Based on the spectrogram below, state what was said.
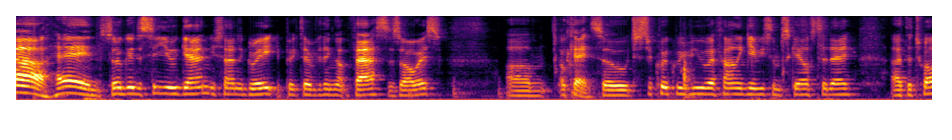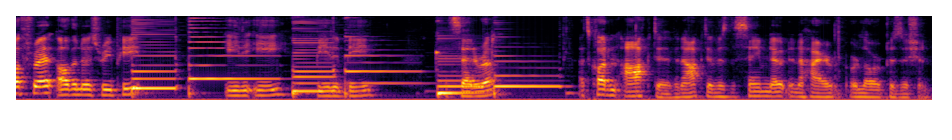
Micah! Hey, so good to see you again. You sounded great. You picked everything up fast, as always. Um, okay, so just a quick review. I finally gave you some scales today. At the 12th fret, all the notes repeat E to E, B to B, etc. That's called an octave. An octave is the same note in a higher or lower position.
